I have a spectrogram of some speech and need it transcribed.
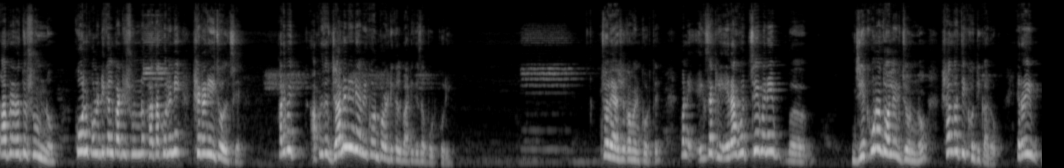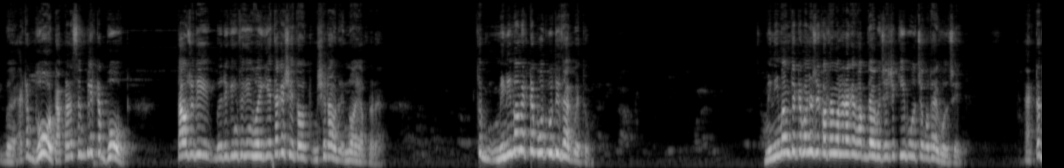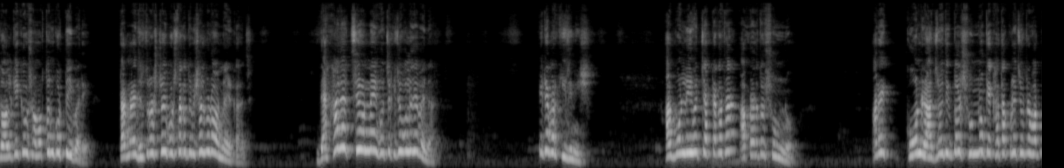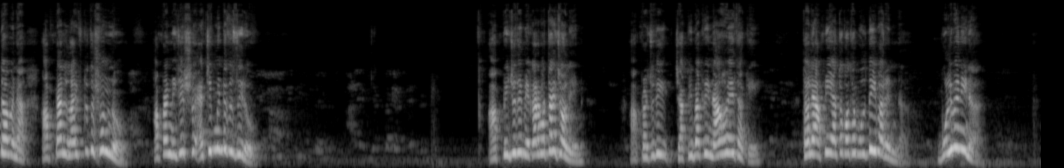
আপনারা তো শূন্য। কোন পলিটিক্যাল পার্টি শূন্য খাতা খোলেনি, সেটা নিয়ে চলছে। আরে ভাই, আপনি তো জানেনই না আমি কোন পলিটিক্যাল পার্টিকে সাপোর্ট করি। চলে আসে কমেন্ট করতে। মানে এক্স্যাক্টলি এরা হচ্ছে মানে যে কোনো দলের জন্য সাংঘাতিক ক্ষতিকারক। এর ওই একটা ভোট আপনারা সিম্পলি একটা ভোট তাও যদি রিগিং ফিগিং হয়ে গিয়ে থাকে, সে তো, সেটাও নয় আপনারা। তো মিনিমাম একটা বোধ বুদ্ধি থাকবে তো। মিনিমাম তো একটা মানুষের কথা বলার আগে ভাবতে হবে যে, সে কী বলছে, কোথায় বলছে। একটা দলকে কেউ সমর্থন করতেই পারে। তার মানে ধৃতরাষ্ট্র হয়ে বসে থাকা তো বিশাল বড় অন্যায়ের কাজ। দেখা যাচ্ছে অন্যায় হচ্ছে, কিছু বলা যাবে না। এটা আবার কী জিনিস? আর বললেই হচ্ছে একটা কথা, আপনারা তো শূন্য। আরে কোন রাজনৈতিক দল শূন্যকে খাতা খুলেছে ওটা ভাবতে হবে না। আপনার লাইফটা তো শূন্য। আপনার নিজস্ব অ্যাচিভমেন্টটা তো জিরো আপনি যদি বেকার ভাতায় চলেন, আপনার যদি চাকরি বাকরি না হয়ে থাকে, তাহলে আপনি এত কথা বলতেই পারেন না। বলবেনই না।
